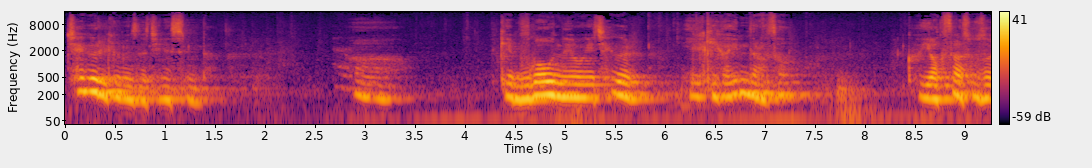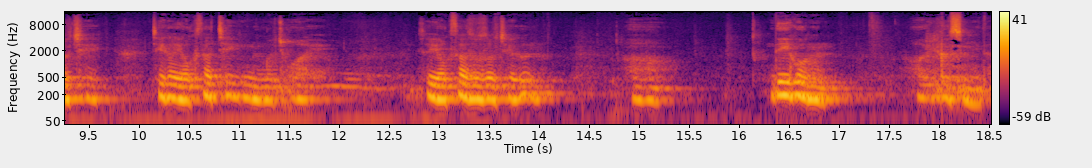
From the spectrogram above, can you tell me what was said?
책을 읽으면서 지냈습니다. 어, 이렇게 무거운 내용의 책을 읽기가 힘들어서 그 역사 소설책, 제가 역사책 읽는 걸 좋아해요. 그래서 역사 소설책을 어, 네 권을 어, 읽었습니다.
